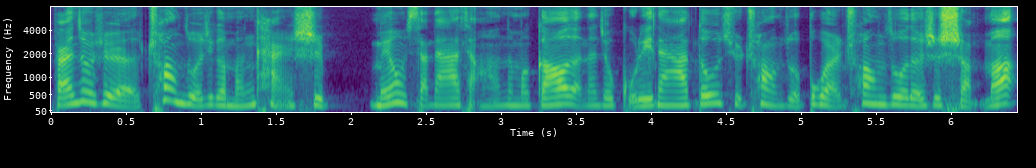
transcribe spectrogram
反正就是创作这个门槛是没有像大家想象那么高的，那就鼓励大家都去创作，不管创作的是什么，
